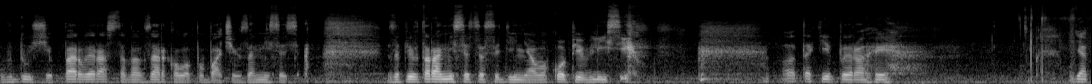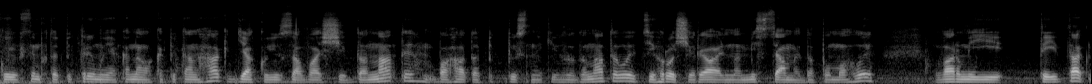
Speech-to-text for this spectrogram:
в душі перший раз себе в зеркало побачив за місяць. За півтора місяця сидіння в окопі в лісі. Отакі пироги. Дякую всім, хто підтримує канал Капітан Гак. Дякую за ваші донати. Багато підписників задонатили. Ці гроші реально місцями допомогли. В армії ти і так,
